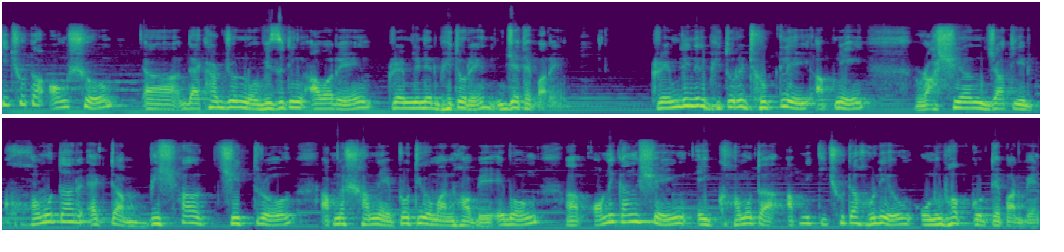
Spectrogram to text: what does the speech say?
কিছুটা অংশ দেখার জন্য ভিজিটিং আওয়ারে ক্রেমলিনের ভিতরে যেতে পারে। ক্রেমলিনের ভিতরে ঢুকলেই আপনি রাশিয়ান জাতির ক্ষমতার একটা বিশাল চিত্র আপনার সামনে প্রতীয়মান হবে এবং অনেকাংশেই এই ক্ষমতা আপনি কিছুটা হলেও অনুভব করতে পারবেন।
